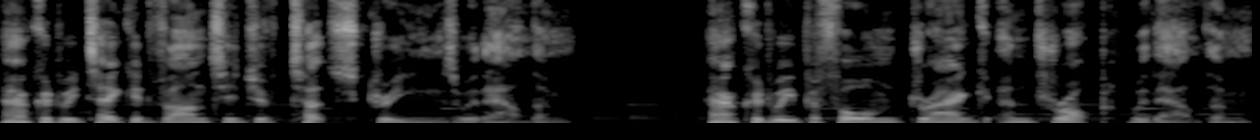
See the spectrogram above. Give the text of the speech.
How could we take advantage of touchscreens without them? How could we perform drag and drop without them?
